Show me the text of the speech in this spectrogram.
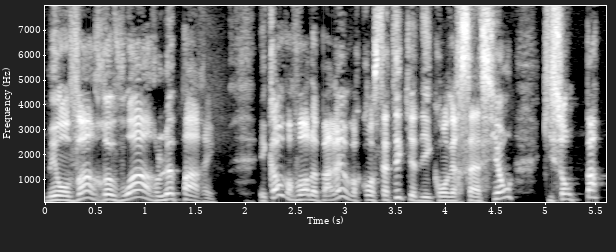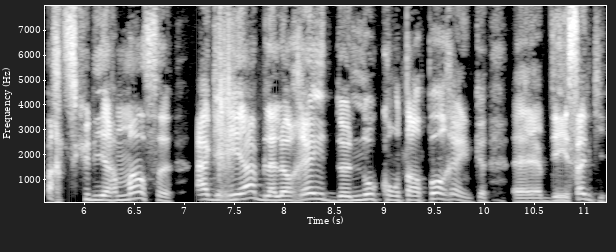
mais on va revoir le parrain. Et quand on va revoir le parrain, on va constater qu'il y a des conversations qui sont pas particulièrement euh, agréables à l'oreille de nos contemporains, que, euh, des scènes qui,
